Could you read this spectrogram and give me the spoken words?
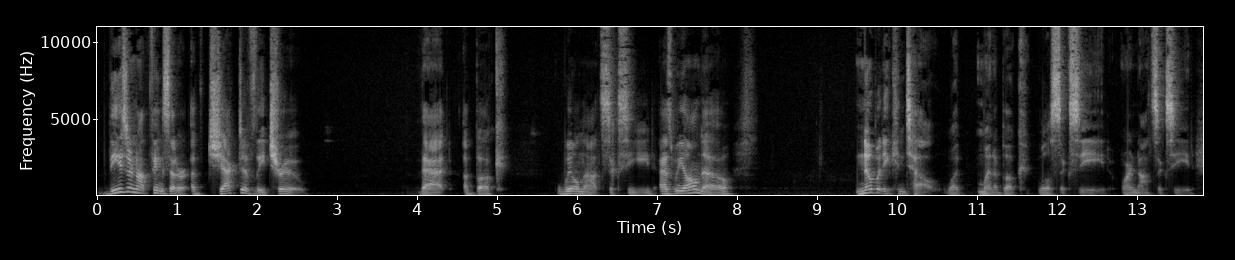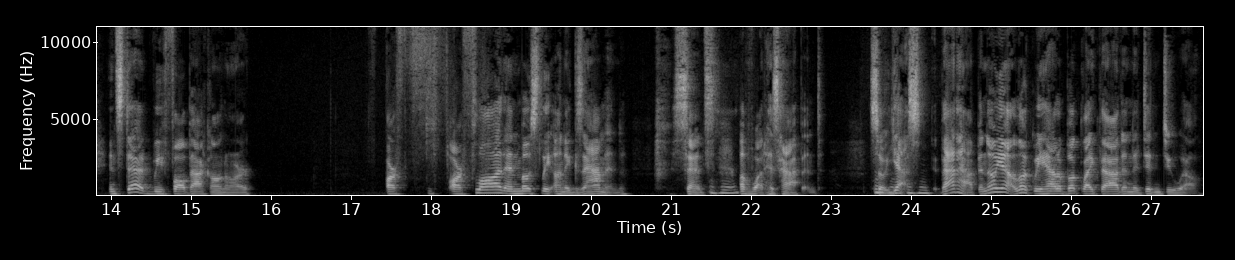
these are not things that are objectively true that a book will not succeed. As we all know, nobody can tell what when a book will succeed or not succeed. Instead, we fall back on our our our flawed and mostly unexamined sense mm-hmm. of what has happened. So mm-hmm, yes, mm-hmm. that happened. Oh yeah, look, we had a book like that and it didn't do well.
